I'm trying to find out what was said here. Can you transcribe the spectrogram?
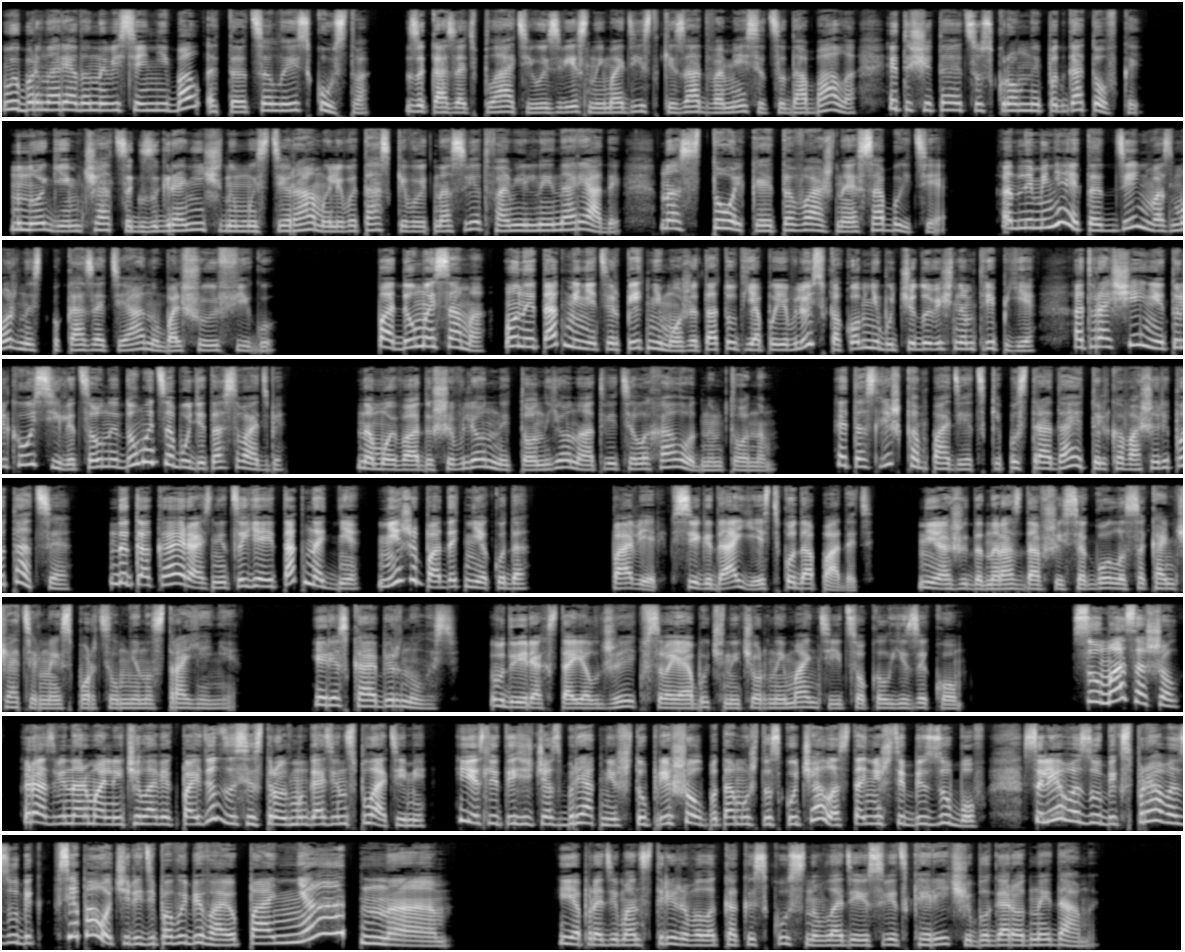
Выбор наряда на весенний бал — это целое искусство. Заказать платье у известной модистки за два месяца до бала — это считается скромной подготовкой. Многие мчатся к заграничным мастерам или вытаскивают на свет фамильные наряды. Настолько это важное событие. А для меня этот день — возможность показать Иоанну большую фигу. Подумай сама, он и так меня терпеть не может, а тут я появлюсь в каком-нибудь чудовищном трепье. Отвращение только усилится, он и думать забудет о свадьбе». На мой воодушевленный тон Йона ответила холодным тоном. «Это слишком по-детски, пострадает только ваша репутация». «Да какая разница, я и так на дне, ниже падать некуда». «Поверь, всегда есть куда падать». Неожиданно раздавшийся голос окончательно испортил мне настроение. Я резко обернулась. В дверях стоял Джейк в своей обычной черной мантии и цокал языком. «С ума сошел? Разве нормальный человек пойдет за сестрой в магазин с платьями? Если ты сейчас брякнешь, что пришел, потому что скучал, останешься без зубов. Слева зубик, справа зубик. Все по очереди повыбиваю. Понятно?» Я продемонстрировала, как искусно владею светской речью благородной дамы.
